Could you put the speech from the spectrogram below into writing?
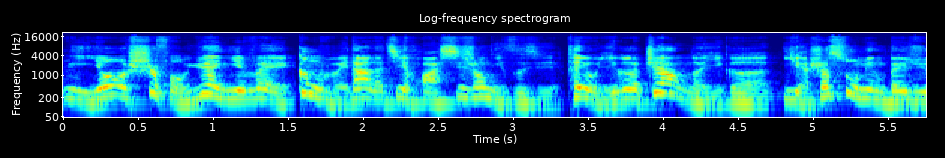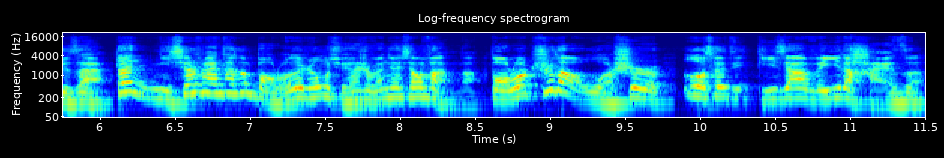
你又是否愿意为更伟大的计划牺牲你自己？他有一个这样的一个也是宿命悲剧在，但你其实发现他跟保罗的人物曲线是完全相反的。保罗知道我是厄崔迪迪家唯一的孩子，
